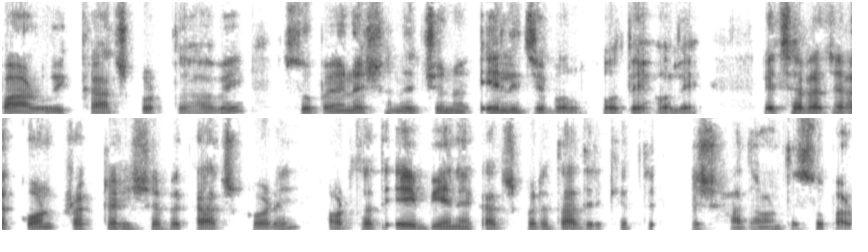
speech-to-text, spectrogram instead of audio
per week কাজ করতে হবে সুপারনেশনের জন্য এলিজিবল হতে হলে। এছাড়া যারা কন্ট্রাক্টর হিসাবে কাজ করে, অর্থাৎ এবিএন এ কাজ করে, তাদের ক্ষেত্রে সাধারণত সুপার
